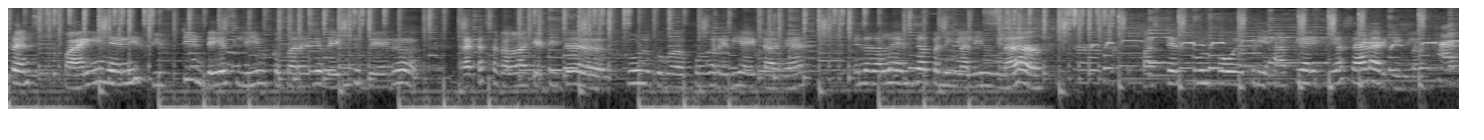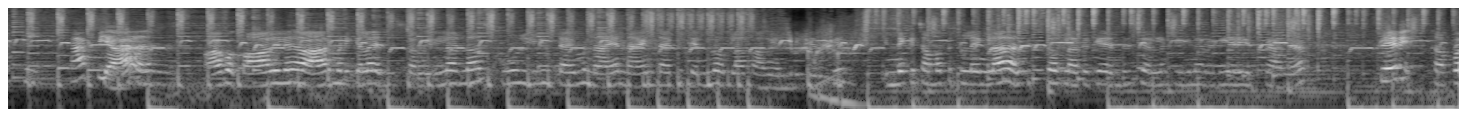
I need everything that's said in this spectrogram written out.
ஃப்ரெண்ட்ஸ் ஃபைனலி ஃபிஃப்டீன் டேஸ் லீவுக்கு பிறகு ரெண்டு பேரும் ரெட்டை சடெல்லாம் கட்டிட்டு ஸ்கூலுக்கு போக ரெடி ஆயிட்டாங்க. என்ன நல்லா என்ஜாய் பண்ணீங்களா லீவுங்களா ஃபர்ஸ்ட் டே ஸ்கூல் போக எப்படி ஹாப்பியா இருக்கீங்களா? சேடா இருக்கீங்களா? ஹாப்பி ஹாப்பியா ஆமா காலையில ஆறு மணிக்கெல்லாம் எந்திரிச்சிட்டாங்க. இல்லைன்னா school leave time nine nine thirty ten o'clock ஆகும் எந்திரிக்கிறதுக்கு இன்னைக்கு சமத்து பிள்ளைங்களா? சிக்ஸ் ஓ கிளாக்குக்கே எந்திரிச்சு எல்லாம் க்ளீனாக ரெடி ஆகிருக்காங்க சரி அப்போ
